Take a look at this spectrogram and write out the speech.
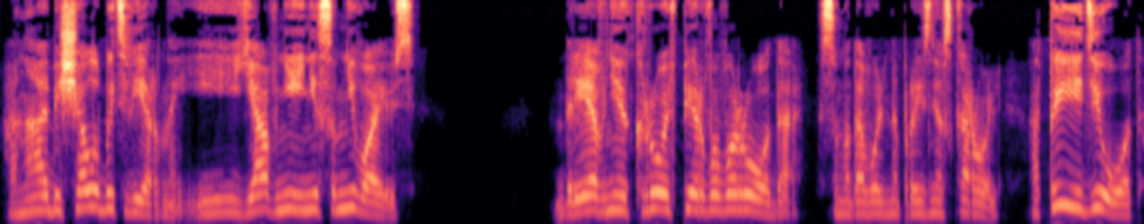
она обещала быть верной, и я в ней не сомневаюсь. «Древняя кровь первого рода», — самодовольно произнес король, — «а ты идиот.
